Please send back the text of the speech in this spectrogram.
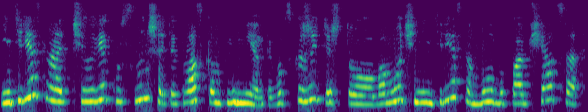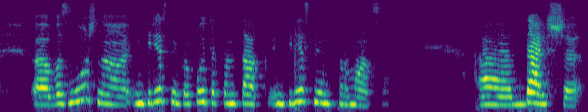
Интересно человеку слышать от вас комплименты. Вот скажите, что вам очень интересно было бы пообщаться, э, возможно, интересный какой-то контакт, интересная информация. Э, дальше.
